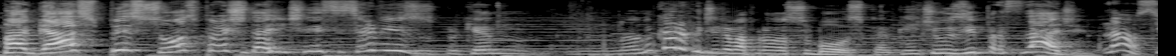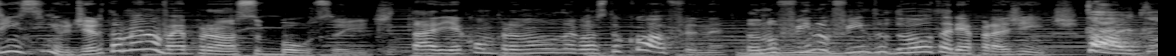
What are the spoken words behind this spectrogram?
pagar as pessoas para ajudar a gente nesses serviços, porque eu, não- quero que o dinheiro vá para o nosso bolso, quero que a gente use para a cidade. Não, sim, sim, o dinheiro também não vai pro nosso bolso. A gente estaria comprando um negócio do cofre, né? Então no fim, no fim, tudo voltaria pra gente. Tá, então,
